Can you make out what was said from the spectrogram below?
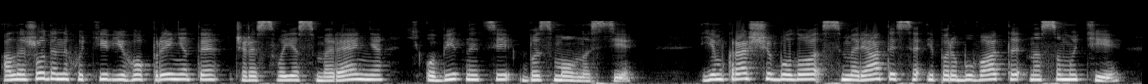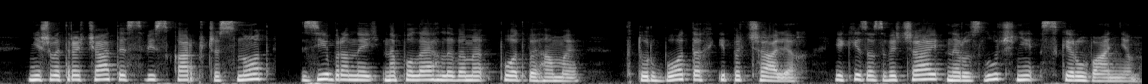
але жоден не хотів його прийняти через своє смирення й обітниці безмовності. Їм краще було смирятися і перебувати на самоті, ніж витрачати свій скарб чеснот, зібраний наполегливими подвигами, в турботах і печалях, які зазвичай нерозлучні з керуванням.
